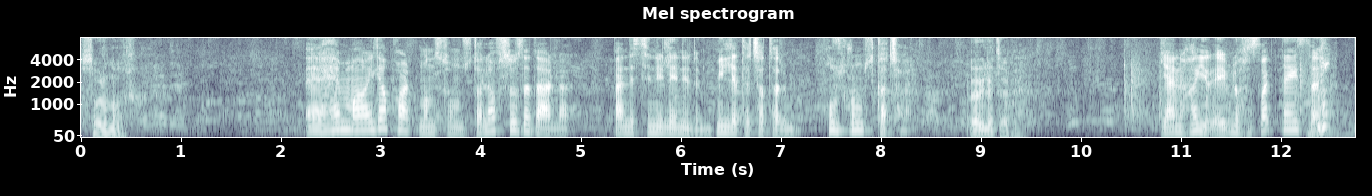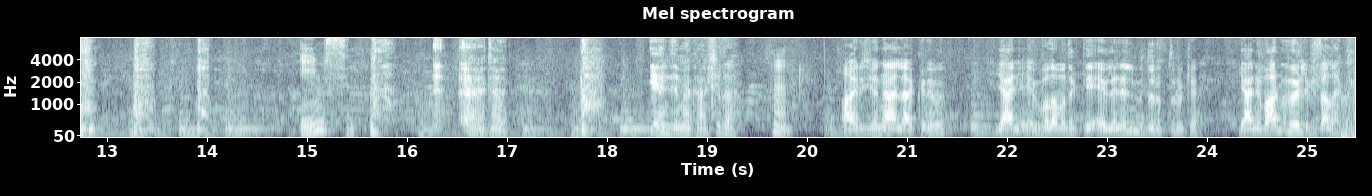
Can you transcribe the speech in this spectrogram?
sorun olur. E, hem aile apartmanı sonuçta laf söz ederler. Ben de sinirlenirim, millete çatarım. Huzurumuz kaçar. Öyle tabii. Yani hayır evli olsak neyse. İyi misin? Evet evet. Kendime karşı da. Ayrıca ne alaka değil mi? Yani ev bulamadık diye evlenelim mi durup dururken? Yani var mı böyle bir salaklık?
